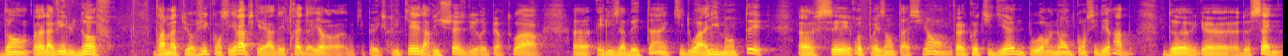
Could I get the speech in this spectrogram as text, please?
dans la ville, une offre dramaturgique considérable, ce qui a des traits d'ailleurs qui peut expliquer la richesse du répertoire élisabétain qui doit alimenter euh, ces représentations euh, quotidiennes pour un nombre considérable de, euh, de scènes.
